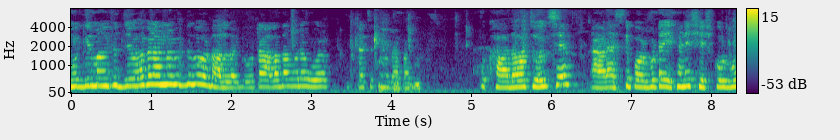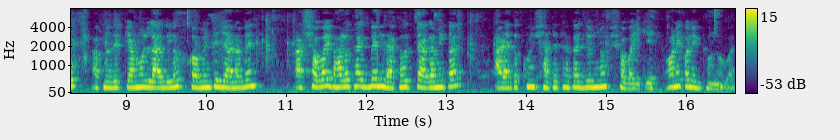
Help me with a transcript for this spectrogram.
মুরগির মাংস যেভাবে রান্না করতে দেবে, ওর ভালো লাগবে। ওটা আলাদা করে ওর কাছে কোনো ব্যাপার না। তো খাওয়া দাওয়া চলছে, আর আজকে পর্বটা এখানে শেষ করব। আপনাদের কেমন লাগল কমেন্টে জানাবেন। আর সবাই ভালো থাকবেন, দেখা হচ্ছে আগামীকাল। আর এতক্ষণ সাথে থাকার জন্য সবাইকে অনেক অনেক ধন্যবাদ।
